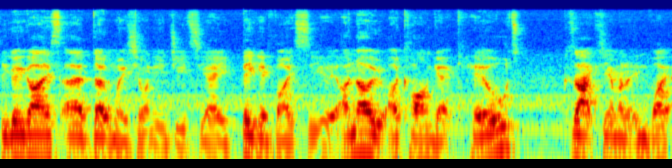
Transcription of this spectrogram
So you guys, uh, don't waste your money in GTA. Big advice to you here. I know I can't get killed, because actually I'm going to invite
